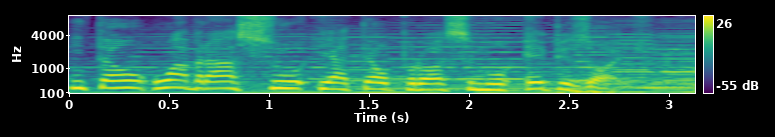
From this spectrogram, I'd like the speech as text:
Então, um abraço e até o próximo episódio.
